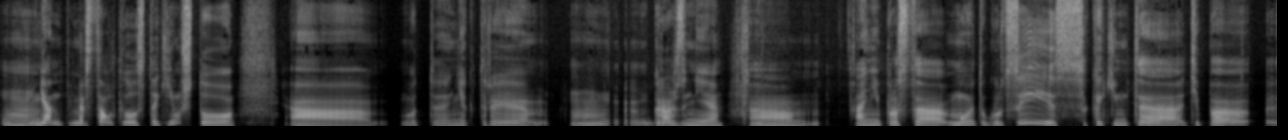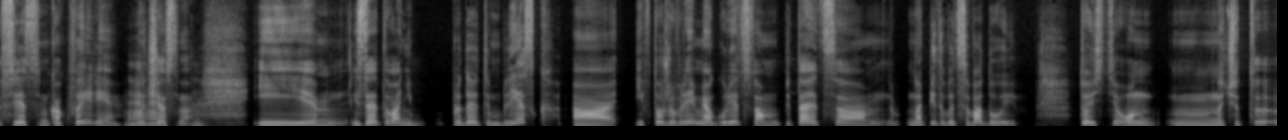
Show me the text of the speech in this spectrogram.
я, например, сталкивалась с таким, что а, вот некоторые граждане они просто моют огурцы с какими-то типа средствами, как фейри, uh-huh. ну честно. И из-за этого они придают им блеск, а, и в то же время огурец там питается, напитывается водой. То есть он, значит, э,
